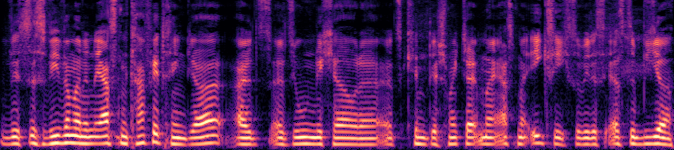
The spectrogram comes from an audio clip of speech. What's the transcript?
es ist wie wenn man den ersten Kaffee trinkt, ja, als, als Jugendlicher oder als Kind, der schmeckt ja immer erstmal eklig, so wie das erste Bier.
